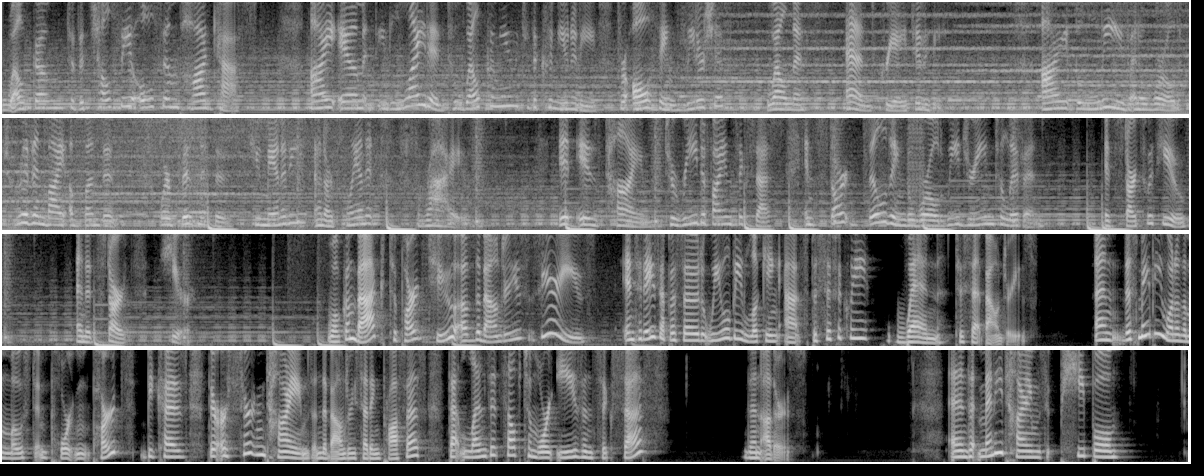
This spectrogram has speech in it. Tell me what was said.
Welcome to the Chelsea Olson podcast. I am delighted to welcome you to the community for all things leadership, wellness, and creativity. I believe in a world driven by abundance where businesses, humanity, and our planet thrive. It is time to redefine success and start building the world we dream to live in. It starts with you, and it starts here. Welcome back to part two of the Boundaries series. In today's episode, we will be looking at specifically when to set boundaries. And this may be one of the most important parts because there are certain times in the boundary setting process that lends itself to more ease and success than others. And many times people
